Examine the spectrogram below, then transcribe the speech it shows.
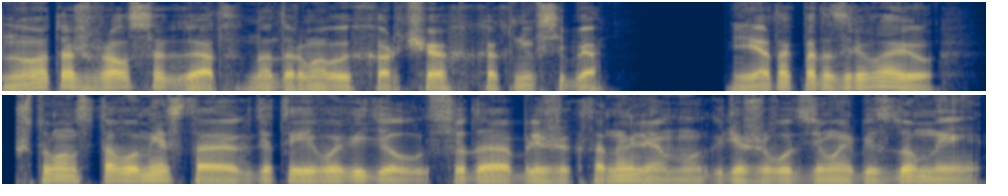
но отожрался гад на дармовых харчах, как не в себя. Я так подозреваю, что он с того места, где ты его видел, сюда, ближе к тоннелям, где живут зимой бездомные,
